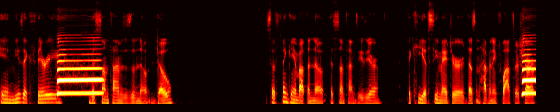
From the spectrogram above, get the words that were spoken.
In music theory, this sometimes is the note do. So thinking about the note is sometimes easier. The key of C major doesn't have any flats or sharps,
